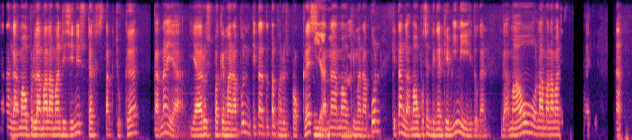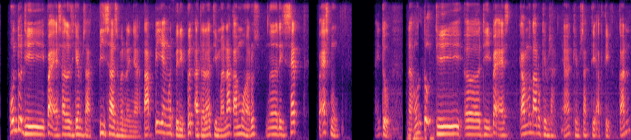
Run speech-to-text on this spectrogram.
karena nggak mau berlama-lama di sini sudah stuck juga. Karena ya ya harus bagaimanapun kita tetap harus progres iya. karena mau gimana pun kita nggak mau bosan dengan game ini gitu kan. Nggak mau lama-lama nah untuk di PS atau di game saat bisa sebenarnya. Tapi yang lebih ribet adalah di mana kamu harus ngeriset PS-mu nah itu. Nah untuk di uh, di PS kamu taruh game saknya game sak diaktifkan.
